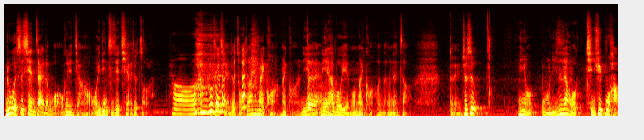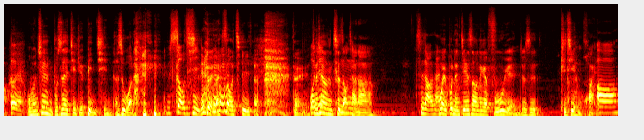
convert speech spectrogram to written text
如果是现在的我，我跟你讲哦，我一定直接起来就走了。哦，我起来就走，我说卖款卖款，你也你也还不演我卖款，我我来找，对，就是你有哦，你是让我情绪不好，对，我们现在不是在解决病情，而是我来 受气的，对，来受气的，对，就像吃早餐啊，吃早餐，我也不能接受那个服务员就是脾气很坏哦，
